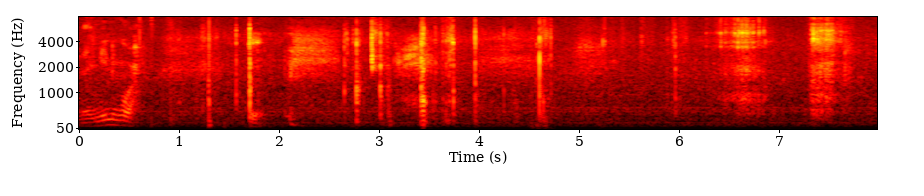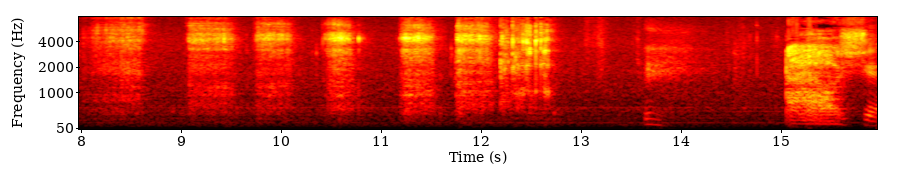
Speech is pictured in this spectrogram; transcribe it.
เหลือนิดนึงว่ะอ้าวเชี่ย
